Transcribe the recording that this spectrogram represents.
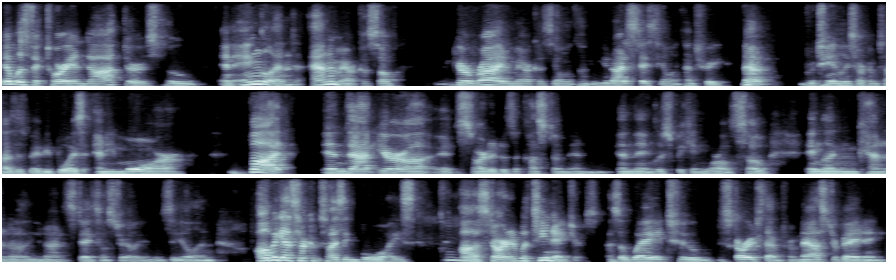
it was Victorian doctors who in England and America. So you're right, America's the only country, United States the only country that routinely circumcises baby boys anymore. But in that era, it started as a custom in, in the English speaking world. So England, Canada, United States, Australia, New Zealand all began circumcising boys. Mm-hmm. Uh, started with teenagers as a way to discourage them from masturbating.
